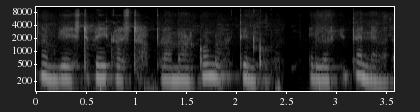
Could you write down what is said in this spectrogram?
ನಮಗೆ ಎಷ್ಟು ಬೇಕು ಅಷ್ಟು ಹಪ್ಪಳ ಮಾಡಿಕೊಂಡು ತಿನ್ಕೋಬೋದು. ಎಲ್ಲರಿಗೂ ಧನ್ಯವಾದ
